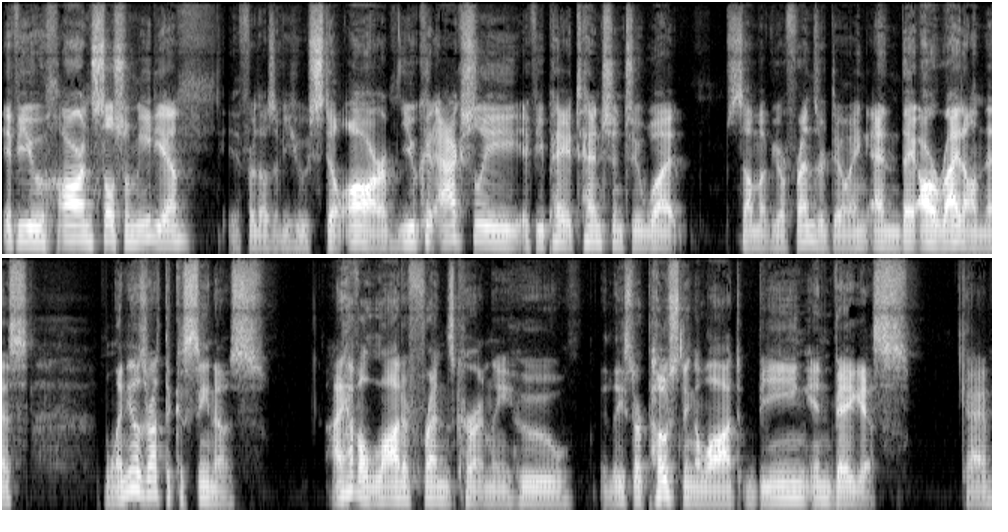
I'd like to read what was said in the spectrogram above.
if you are on social media, eh, for those of you who still are, you could actually, if you pay attention to what some of your friends are doing, and they are right on this, millennials are at the casinos. I have a lot of friends currently who, at least, are posting a lot being in Vegas. Okay.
